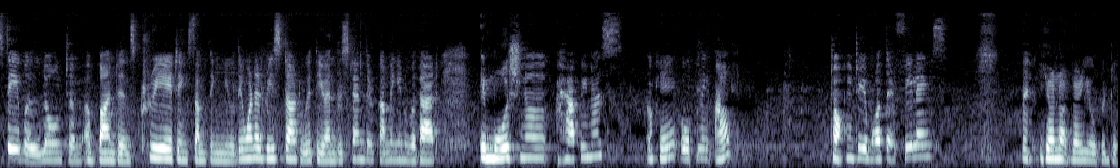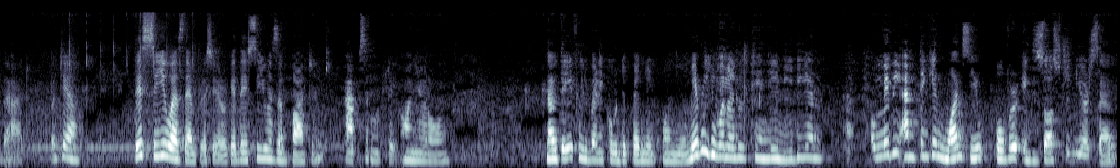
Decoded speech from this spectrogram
stable, long term, abundance, creating something new. They want to restart with you, and this time they're coming in with that emotional happiness, okay, opening up, talking to you about their feelings. But you're not very open to that. But yeah, they see you as the Empress here, okay? They see you as abundant, absolutely on your own. Now they feel very codependent on you. Maybe you were a little clingy, needy, and or maybe i'm thinking once you over exhausted yourself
